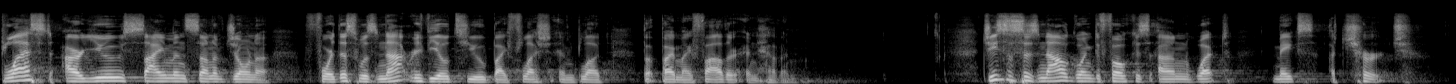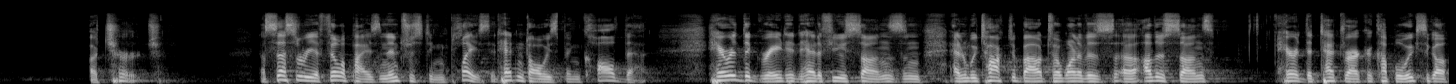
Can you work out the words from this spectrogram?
Blessed are you, Simon, son of Jonah. For this was not revealed to you by flesh and blood, but by my Father in heaven. Jesus is now going to focus on what makes a church a church. Now, Caesarea Philippi is an interesting place. It hadn't always been called that. Herod the Great had had a few sons, and, and we talked about uh, one of his uh, other sons, Herod the Tetrarch, a couple weeks ago.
